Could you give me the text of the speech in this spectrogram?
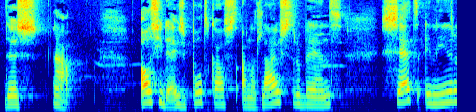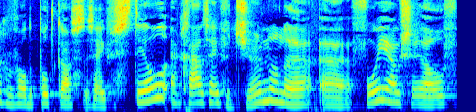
Dus, nou, als je deze podcast aan het luisteren bent, zet in ieder geval de podcast eens even stil en ga eens even journalen uh, voor jouzelf.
